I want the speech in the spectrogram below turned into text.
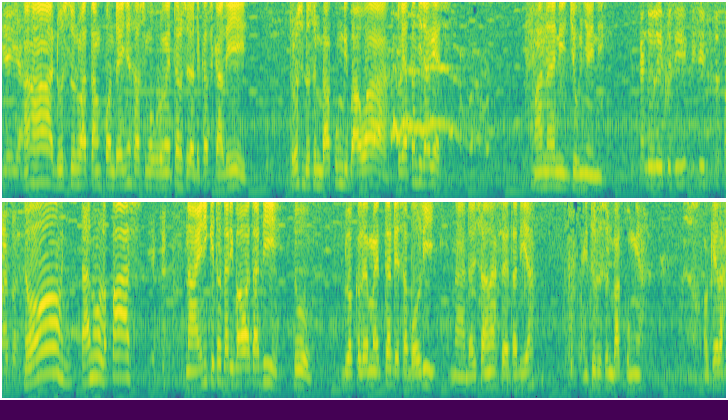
Iya iya. Ah, dusun Watang Pondenya 150 meter sudah dekat sekali. Terus dusun Bakung di bawah. Kelihatan tidak, guys? Mana ini zoomnya ini? Kan dulu itu di, di situ terpasang. Oh, anu lepas. Nah, ini kita dari bawah tadi. Tuh, 2 km Desa Boli. Nah, dari sana saya tadi ya. Itu dusun Bakungnya. Oke lah.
